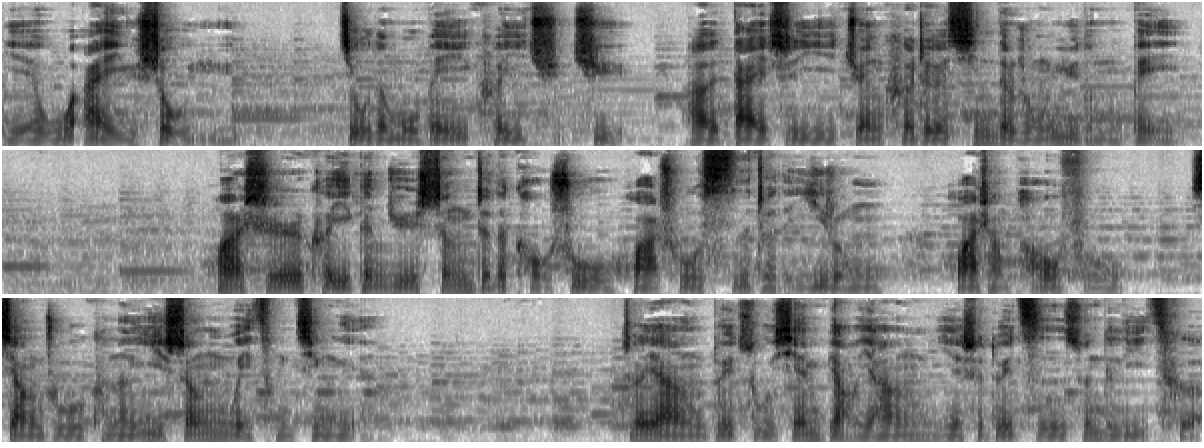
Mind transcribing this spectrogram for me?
也无碍于授予。旧的墓碑可以取去，而代之以镌刻着新的荣誉的墓碑。画师可以根据生者的口述画出死者的仪容，画上袍服，像主可能一生未曾经验。这样对祖先表扬，也是对子孙的立策。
